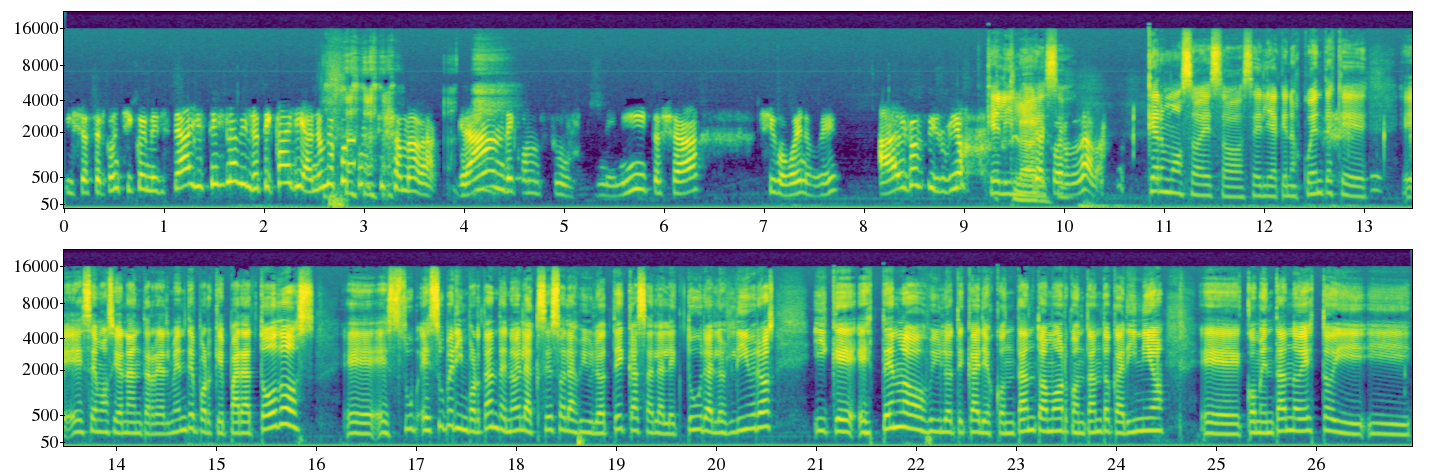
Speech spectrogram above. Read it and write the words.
y se acercó un chico y me dice, ay, usted es la bibliotecaria, no me acuerdo cómo se llamaba, grande, con sus nenitos ya. Yo digo, bueno, ve, algo sirvió. Qué lindo acordaba. Qué hermoso eso, Celia, que nos cuentes que eh, es emocionante realmente porque para todos eh, es súper importante ¿no? el acceso a las bibliotecas, a la lectura, a los libros y que estén los bibliotecarios con tanto amor, con tanto cariño eh, comentando esto y,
